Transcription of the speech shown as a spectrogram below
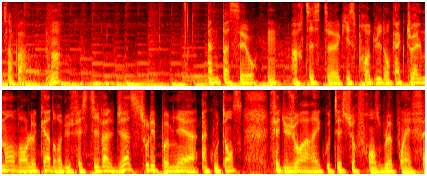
Sympa. Mmh. Anne Passeo, mmh. artiste qui se produit donc actuellement dans le cadre du festival Jazz sous les pommiers à Coutances, fait du jour à réécouter sur francebleu.fr.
